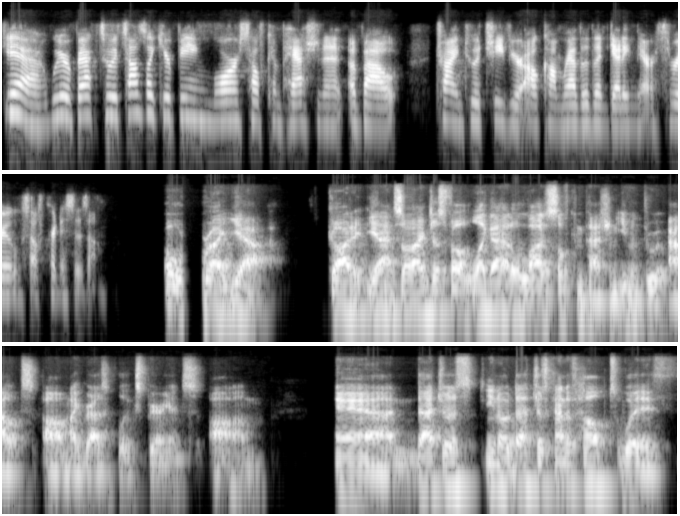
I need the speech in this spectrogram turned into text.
Yeah, we are back to it. Sounds like you're being more self compassionate about trying to achieve your outcome rather than getting there through self criticism. Oh, right. Yeah. Got it. Yeah. And so I just felt like I had a lot of self compassion even throughout uh, my grad school experience. Um, and that just, you know, that just kind of helped with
